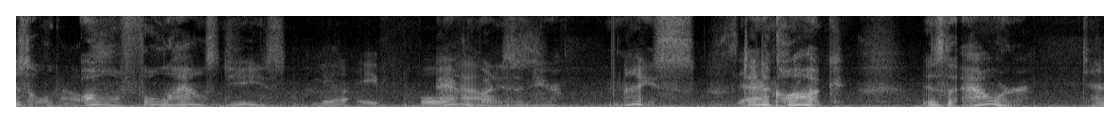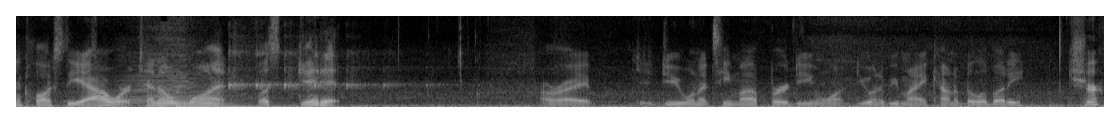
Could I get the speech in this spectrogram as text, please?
There's a Full house. oh, a full house. Jeez. You got a full Everybody's house. in here. Nice. Ten o'clock is the hour. 10 o'clock's the hour. 10:01. Let's get it. All right. Do you want to team up, or do you want do you want to be my accountability buddy? Sure.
